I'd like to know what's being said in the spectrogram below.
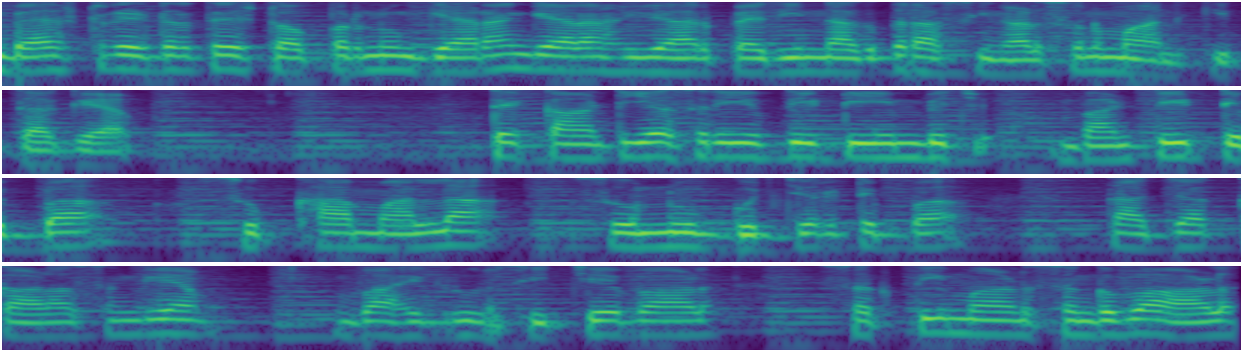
ਬੈਸਟ ਰੇਡਰ ਤੇ ਸਟਾਪਰ ਨੂੰ 11-11000 ਰੁਪਏ ਦੀ ਨਗਦ ਰਾਸ਼ੀ ਨਾਲ ਸਨਮਾਨ ਕੀਤਾ ਗਿਆ। ਤੇ ਕਾਂਟੀਆ ਸ਼ਰੀਫ ਦੀ ਟੀਮ ਵਿੱਚ ਬੰਟੀ ਟਿੱਬਾ, ਸੁੱਖਾ ਮਾਲਾ, ਸੋਨੂ ਗੁੱਜਰ ਟਿੱਬਾ ਤਾਜਾ ਕਾਲਾ ਸੰਘਿਆ, ਵਾਹਿਗੁਰੂ ਸੀਚੇਵਾਲ, ਸ਼ਕਤੀਮਾਨ ਸੰਘਵਾਲ,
